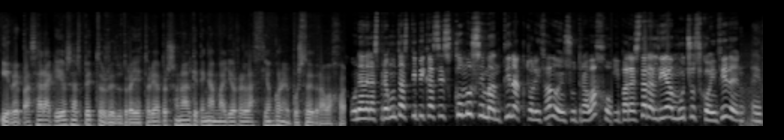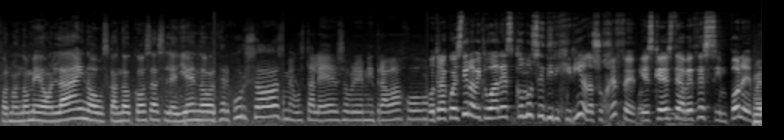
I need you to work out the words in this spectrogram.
y repasar aquellos aspectos de tu trayectoria personal que tengan mayor relación con el puesto de trabajo. Una de las preguntas típicas es cómo se mantiene actualizado en su trabajo. Y para estar al día muchos coinciden. Eh, formándome online o buscando cosas, leyendo. Hacer cursos, me gusta leer sobre mi trabajo. Otra cuestión habitual es cómo se dirigirían a su jefe. Y es que este a veces se impone. Me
